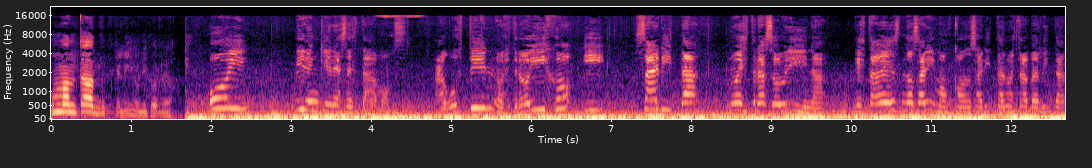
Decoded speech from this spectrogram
Un montón. Qué lindo unicornio. Hoy, miren quiénes estamos. Agustín, nuestro hijo, y Sarita, nuestra sobrina. Esta vez no salimos con Sarita, nuestra perrita.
